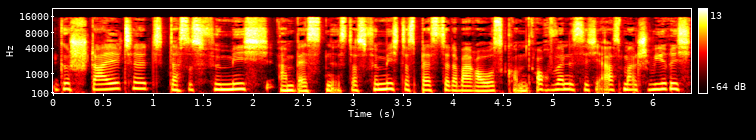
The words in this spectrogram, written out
gestaltet, dass es für mich am besten ist, dass für mich das Beste dabei rauskommt. Auch wenn es sich erstmal schwierig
